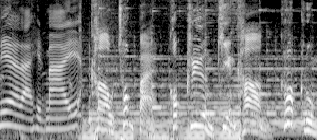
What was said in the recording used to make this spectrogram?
เนี่ยแหละเห็นไหม ข่าวช่อง 8 ครบเครื่องเคียงข้าง ครอบคลุม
